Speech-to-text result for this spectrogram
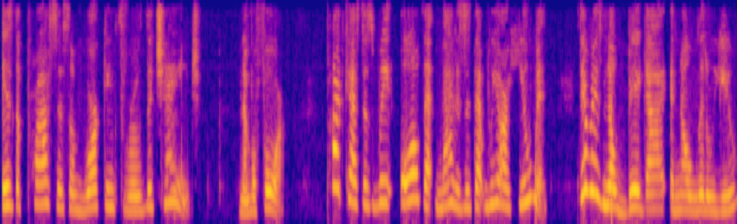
is the process of working through the change. Number four, podcasters, we all that matters is that we are human. There is no big I and no little you.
